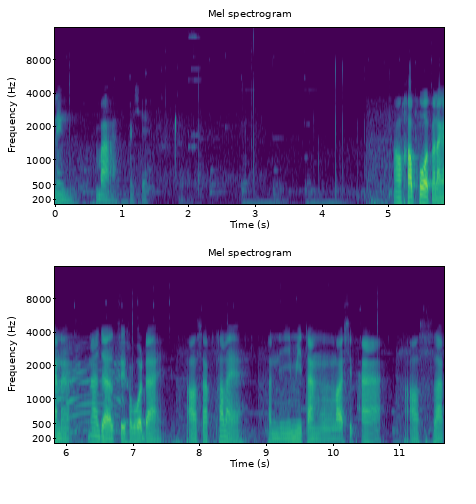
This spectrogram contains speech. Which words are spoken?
หนึ่งบาท โอเค เอาข้าวโพดมาแล้วกันนะ น่าจะซื้อข้าวโพดได้ เอาสักเท่าไหร่ อะตอนนี้มีตังร้อยสิบห้าเอาสัก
